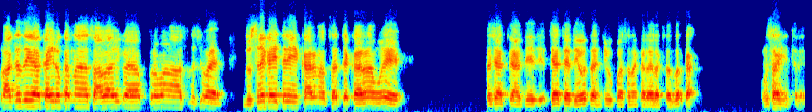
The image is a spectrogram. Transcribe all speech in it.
प्राकृतिक काही लोकांना स्वाभाविक प्रमाण असल्याशिवाय दुसरे काहीतरी कारण असतात. त्या कारणामुळे तशा त्या त्या त्या देवतांची उपासना करायला लागतात बरं का? म्हणून सांगितलंय.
